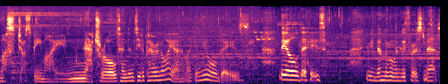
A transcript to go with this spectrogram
must just be my natural tendency to paranoia, like in the old days. The old days. You remember when we first met?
